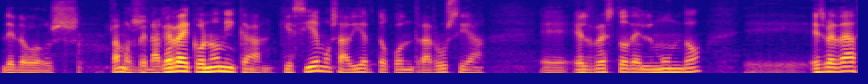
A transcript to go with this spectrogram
de los vamos, de la guerra económica que sí hemos abierto contra Rusia el resto del mundo, es verdad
